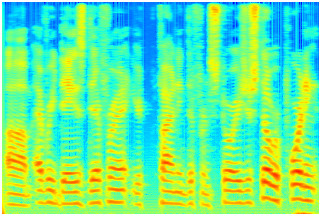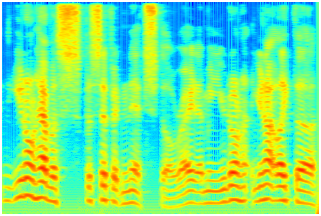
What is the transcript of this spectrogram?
Um, every day is different. You're finding different stories. You're still reporting. You don't have a specific niche still, right? I mean, you don't. You're not like the.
